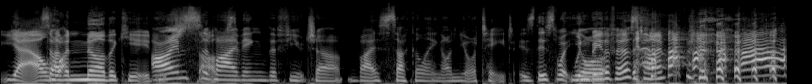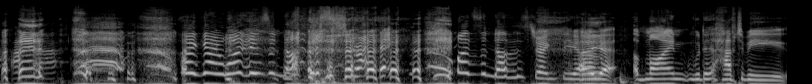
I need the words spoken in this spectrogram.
yeah, I'll So have another kid. which I'm sucks. surviving the future by suckling on your teat. Is this what Wouldn't you're be the first time. Okay, what is another strength? What's another strength you have? Okay, mine would have to be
